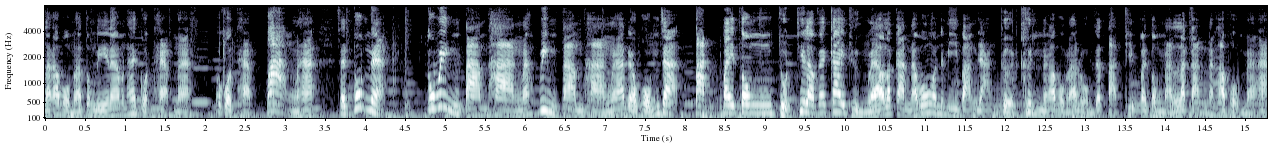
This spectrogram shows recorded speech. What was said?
นะครับผมนะตรงนี้นะมันให้กดแท็บนะก็กดแท็บป้างนะฮะเสร็จปุ๊บเนี่ย ก็วิ่งตามทางนะวิ่งตามทางนะฮะเดี๋ยวผมจะตัดไปตรงจุดที่เราใกล้ๆถึงแล้วละกันนะว่ามันจะมีบางอย่างเกิดขึ้นนะครับ ผมนะผมจะตัดคลิปไปตรงนั้นละกันนะครับผมนะอะ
